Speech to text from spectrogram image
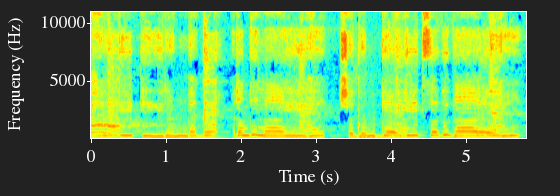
हल्दी की रंगत रंग लाई है, शगुन के गीत सब गाए हैं।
